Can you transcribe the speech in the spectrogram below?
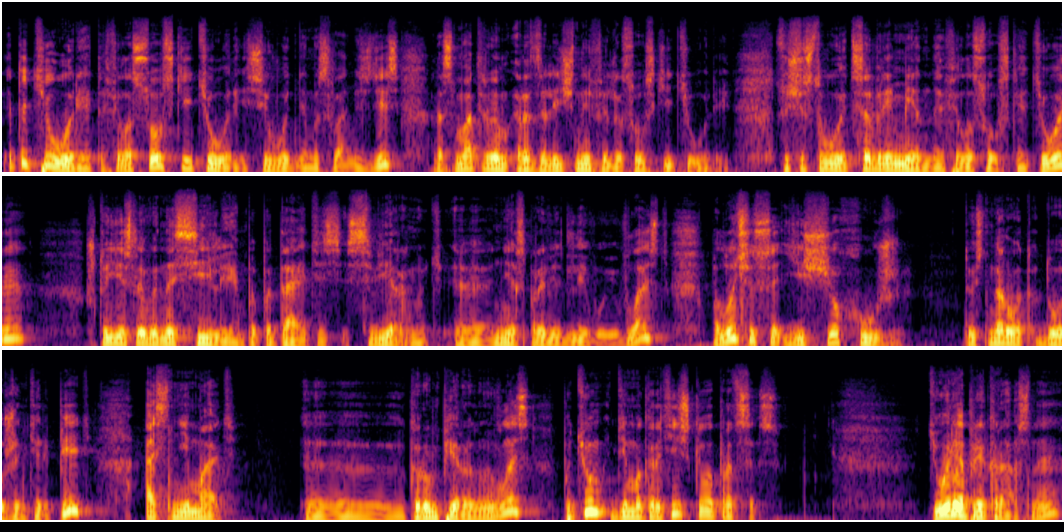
это теория, это философские теории. Сегодня мы с вами здесь рассматриваем различные философские теории. Существует современная философская теория, что если вы насилием попытаетесь свергнуть э, несправедливую власть, получится еще хуже. То есть народ должен терпеть, а снимать э, коррумпированную власть путем демократического процесса. Теория прекрасная.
